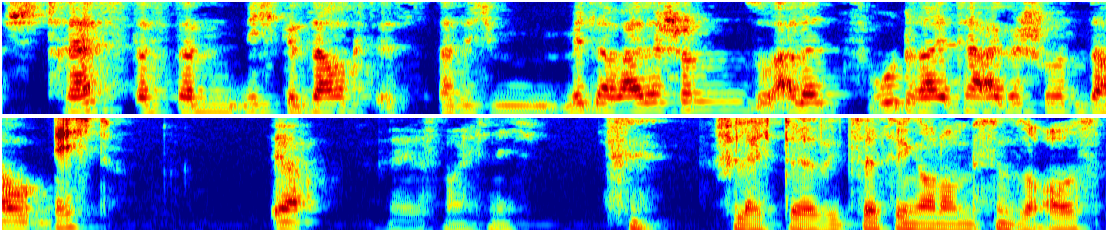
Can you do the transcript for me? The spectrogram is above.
stresst, dass dann nicht gesaugt ist. Also ich mittlerweile schon so alle zwei, drei Tage schon saugen. Echt? Ja. Nee, das mache ich nicht. Vielleicht äh, sieht es deswegen auch noch ein bisschen so aus.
